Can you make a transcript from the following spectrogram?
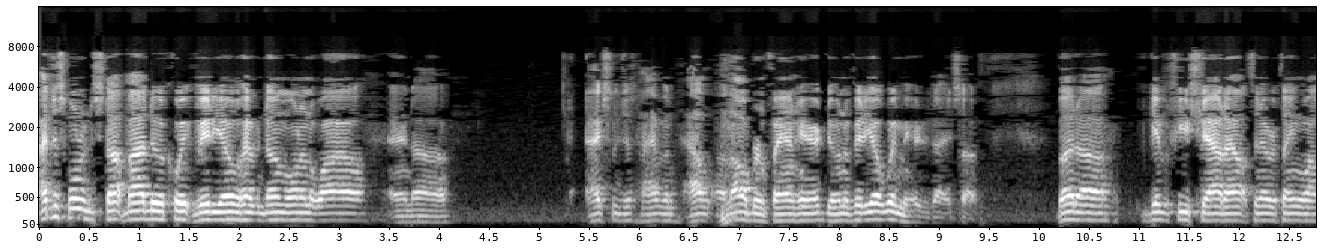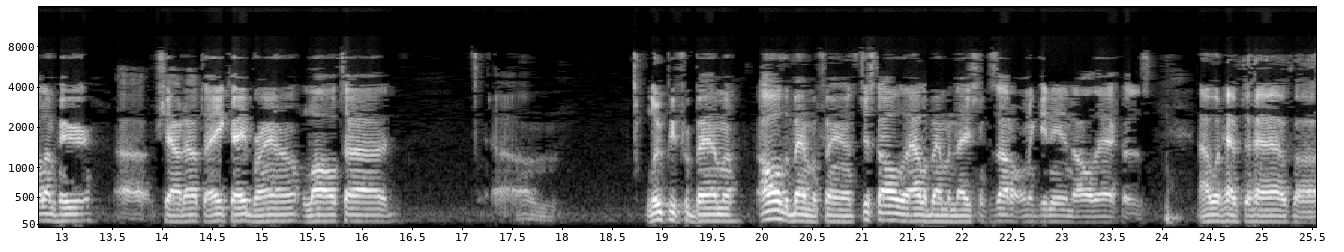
I just wanted to stop by do a quick video. Haven't done one in a while, and uh, actually just having an Auburn fan here doing a video with me here today. So, but uh, give a few shout outs and everything while I'm here. Uh, shout out to AK Brown, Law Tide, um, Loopy for Bama, all the Bama fans, just all the Alabama Nation, because I don't want to get into all that because I would have to have uh,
